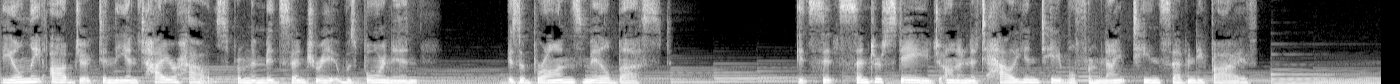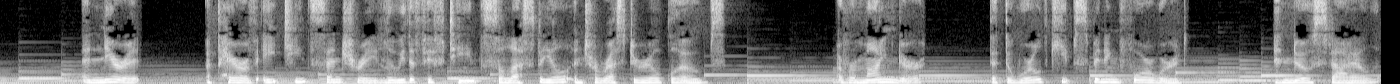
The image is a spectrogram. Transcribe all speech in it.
The only object in the entire house from the mid century it was born in is a bronze male bust. It sits center stage on an Italian table from 1975. And near it, a pair of 18th century Louis XV celestial and terrestrial globes. A reminder that the world keeps spinning forward and no style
